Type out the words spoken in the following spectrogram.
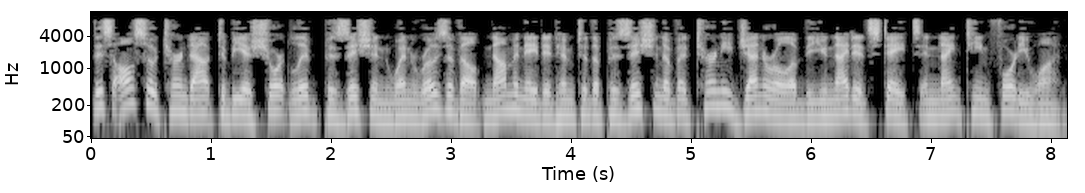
This also turned out to be a short-lived position when Roosevelt nominated him to the position of Attorney General of the United States in 1941.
